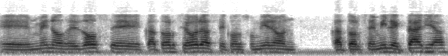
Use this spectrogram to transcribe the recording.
Eh, en menos de 12, 14 horas se consumieron 14.000 hectáreas.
